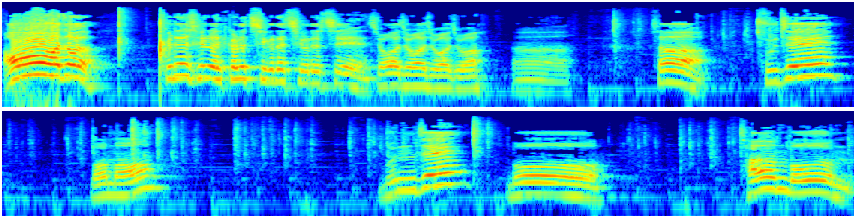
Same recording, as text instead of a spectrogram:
어, 맞아, 맞아. 그렇지, 그래, 그렇지, 그렇지, 그렇지. 좋아, 좋아, 좋아, 좋아. 어. 자, 주제, 뭐뭐. 문제, 뭐, 자음 모음.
